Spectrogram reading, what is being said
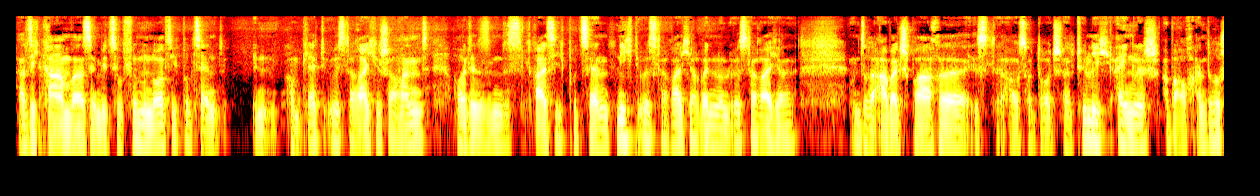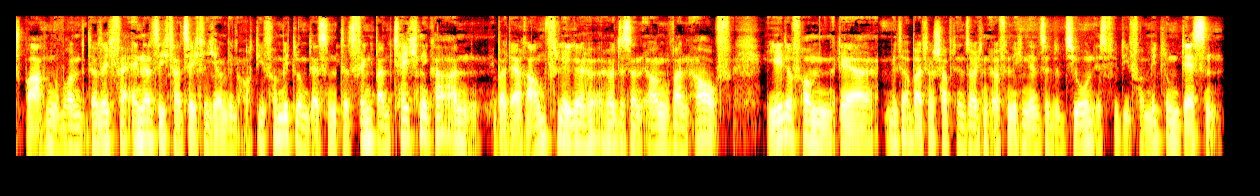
als ich kam, war es irgendwie zu 95 Prozent in komplett österreichischer Hand. Heute sind es 30 Prozent Nicht-Österreicherinnen und Österreicher. Unsere Arbeitssprache ist außer Deutsch natürlich Englisch, aber auch andere Sprachen geworden. Dadurch verändert sich tatsächlich irgendwie auch die Vermittlung dessen. Das fängt beim Techniker an. Bei der Raumpflege hört es dann irgendwann auf. Jede Form der Mitarbeiterschaft in solchen öffentlichen Institutionen ist für die Vermittlung dessen,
